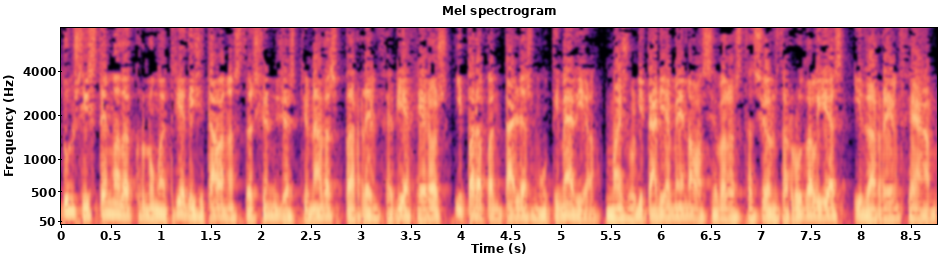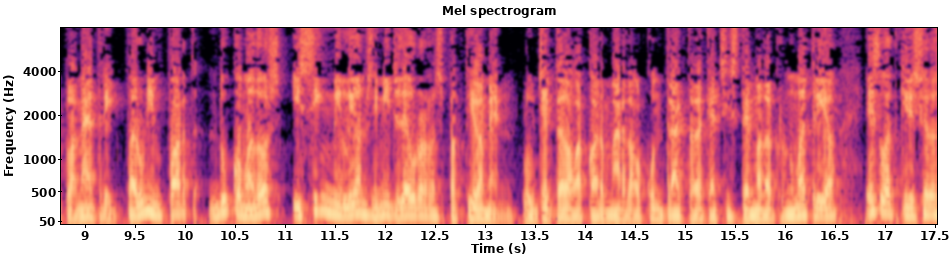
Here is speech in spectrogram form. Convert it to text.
d'un sistema de cronometria digital en estacions gestionades per Renfe Viajeros i per a pantalles multimèdia, majoritàriament a les seves estacions de Rodalies i de Renfe Amplemètric, per un import d'1,2 i 5 milions i mig d'euros respectivament. L'objecte de l'acord marc del contracte d'aquest sistema de cronometria és l'adquisició de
